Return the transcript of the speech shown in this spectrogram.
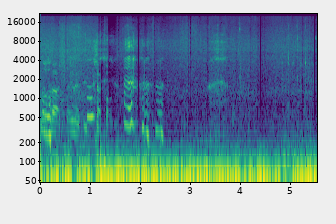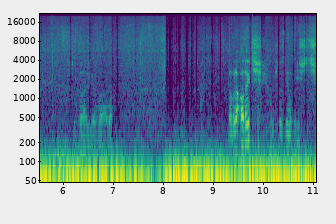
No tak, najlepiej. Krzakowy. Wariowała. Dobra, odejdź. Muszę z nią iść.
